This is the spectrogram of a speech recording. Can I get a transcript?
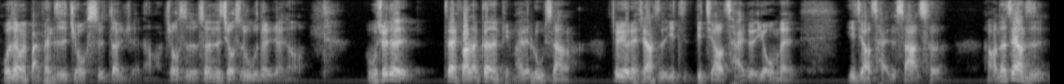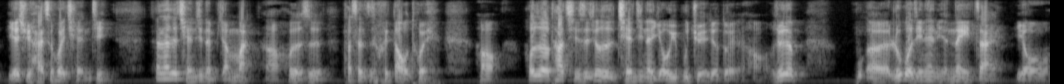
我认为百分之九十的人哦，九十甚至九十五的人哦，我觉得在发展个人品牌的路上，就有点像是一一脚踩着油门，一脚踩着刹车。好，那这样子也许还是会前进，但它就前进的比较慢啊，或者是它甚至会倒退，好，或者说它其实就是前进的犹豫不决就对了。好，我觉得不呃，如果今天你的内在有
